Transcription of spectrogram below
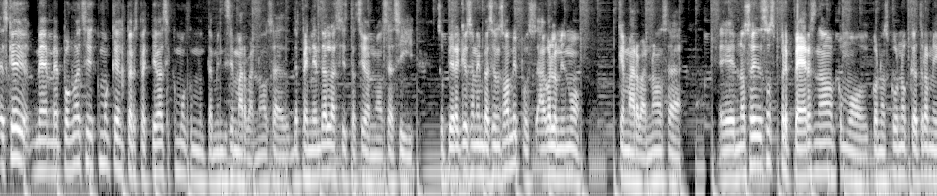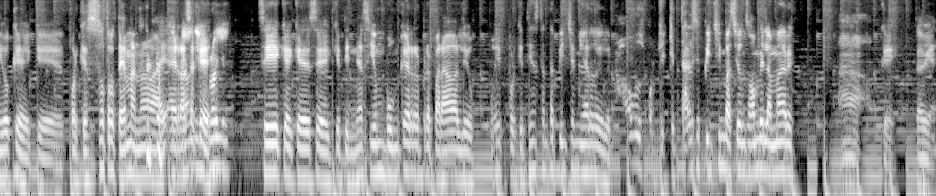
es que me, me pongo así como que en perspectiva, así como, como también dice Marva, ¿no? O sea, dependiendo de la situación, ¿no? O sea, si supiera que es una invasión zombie, pues hago lo mismo que Marva, ¿no? O sea, eh, no soy de esos preppers, ¿no? Como conozco uno que otro amigo que, que porque ese es otro tema, ¿no? Hay, hay raza que... Sí, que, que, se, que tenía así un búnker preparado. Le digo, güey, ¿por qué tienes tanta pinche mierda? Y digo, no, pues porque qué tal ese pinche invasión zombie, la madre. Ah, ok, está bien.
